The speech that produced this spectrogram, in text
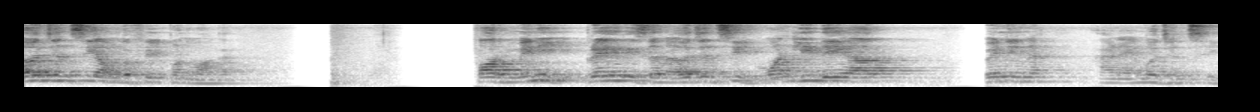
அர்ஜென்சி அவங்க ஃபீல் பண்ணுவாங்க. For many prayer is an urgency only they are when in and emergency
